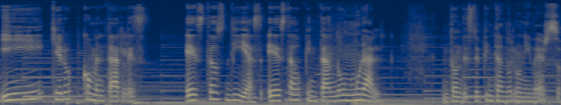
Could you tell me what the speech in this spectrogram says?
y quiero comentarles, estos días he estado pintando un mural donde estoy pintando el universo.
